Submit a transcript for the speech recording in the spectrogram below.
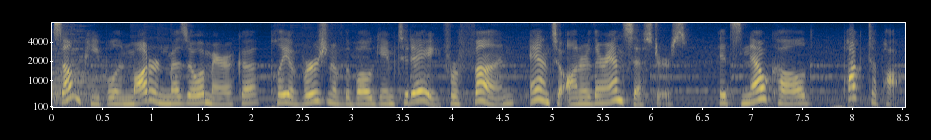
Some people in modern Mesoamerica play a version of the ball game today for fun and to honor their ancestors. It's now called Pok ta Pok.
